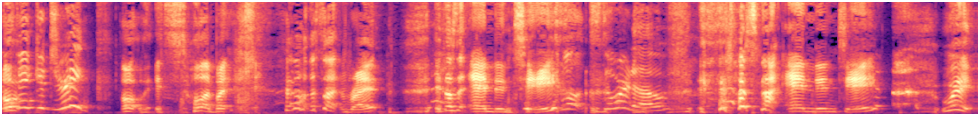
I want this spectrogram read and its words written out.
the Oh. thing you drink. Oh, it's hold on, but no, that's not right. It doesn't end in T. Well, sort of. it does not end in T. Wait,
